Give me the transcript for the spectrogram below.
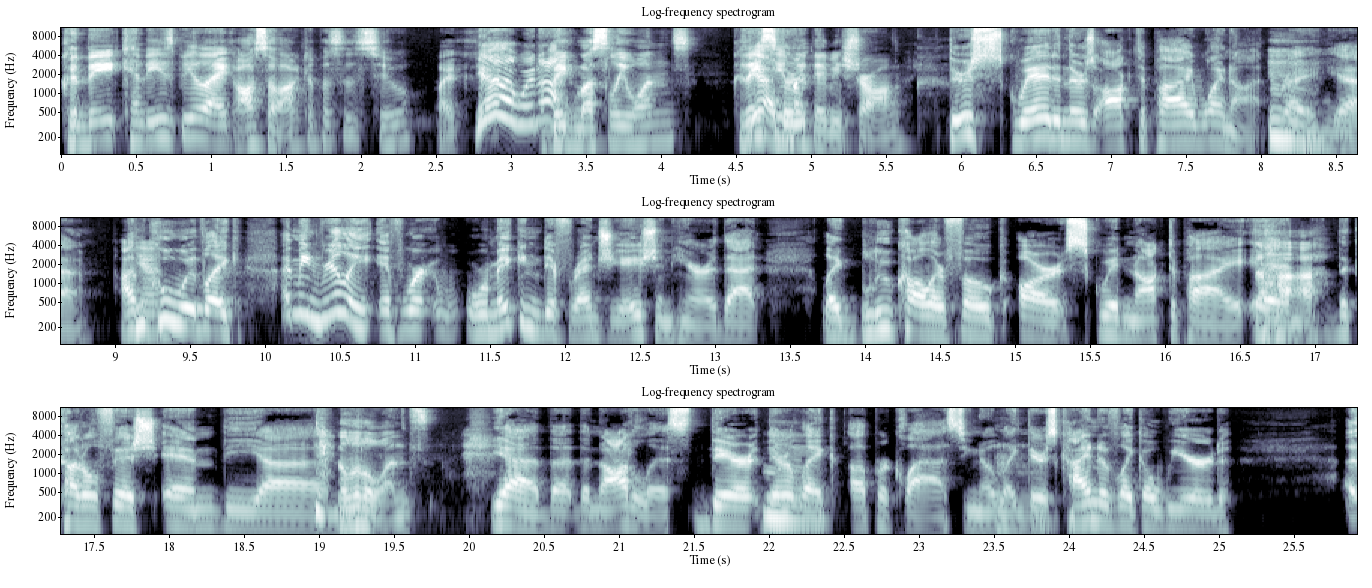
Could they? Can these be like also octopuses too? Like Yeah, why the not? big muscly ones? Because they Yeah, seem like they'd be strong. there's squid and there's octopi why not Mhm. right yeah i'm Yeah. cool with like i mean really if we're we're making differentiation here that like blue collar folk are squid and octopi and Uh-huh. the cuttlefish and the uh The little ones. yeah the the nautilus they're they're Mhm. like upper class you know like Mhm. there's kind of like a weird uh,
